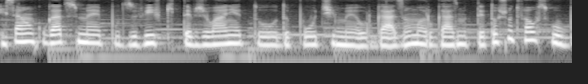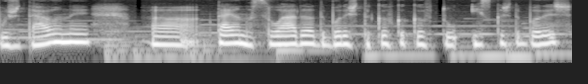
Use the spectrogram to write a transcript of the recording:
и само когато сме под завивките в желанието да получиме оргазъм, а оргазмът е точно това освобождаване, тая наслада да бъдеш такъв какъвто искаш да бъдеш,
